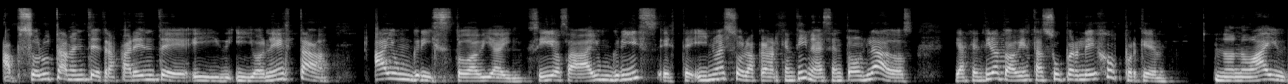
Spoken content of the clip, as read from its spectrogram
absolutamente transparente y, honesta, hay un gris todavía ahí, ¿sí? O sea, hay un gris, este, y no es solo acá en Argentina, es en todos lados. Y Argentina todavía está súper lejos porque no, no hay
